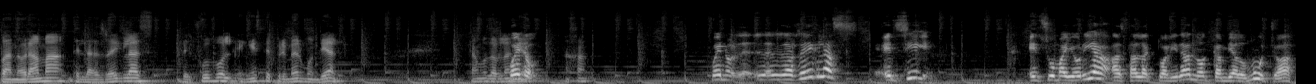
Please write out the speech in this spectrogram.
panorama de las reglas del fútbol en este primer mundial. Estamos hablando. Bueno, bueno las reglas en sí, en su mayoría hasta la actualidad no han cambiado mucho. ¿ah?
